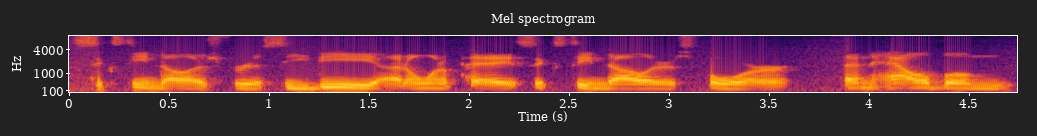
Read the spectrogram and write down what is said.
sixteen dollars for a CD. I don't want to pay sixteen dollars for an album,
